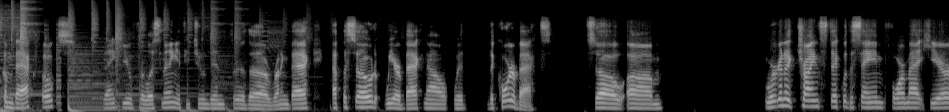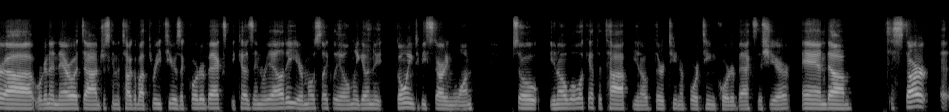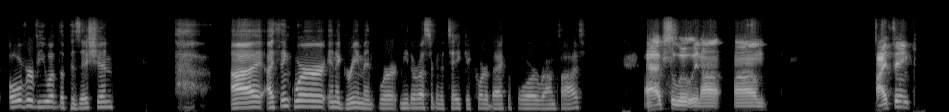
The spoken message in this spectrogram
Welcome back, folks. Thank you for listening. If you tuned in for the running back episode, we are back now with the quarterbacks. So, um, we're gonna try and stick with the same format here. Uh, we're gonna narrow it down. Just gonna talk about three tiers of quarterbacks because in reality, you're most likely only going to going to be starting one. So you know we'll look at the top, you know, 13 or 14 quarterbacks this year. And um, to start, uh, overview of the position. I I think we're in agreement where neither of us are going to take a quarterback before round five. Absolutely not. Um, I think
